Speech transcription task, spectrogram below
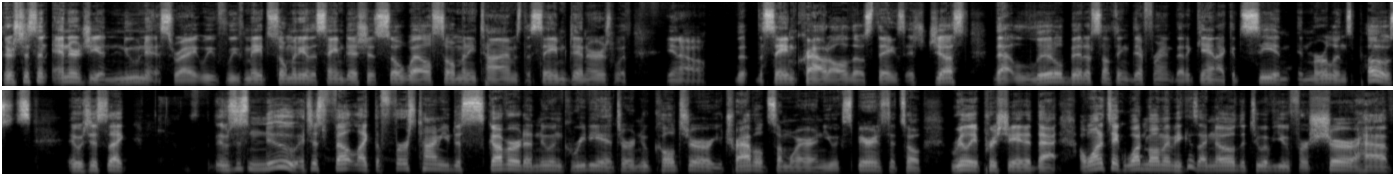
there's just an energy, a newness, right? We've we've made so many of the same dishes so well, so many times, the same dinners with, you know, the, the same crowd, all those things. It's just that little bit of something different that again I could see in, in Merlin's posts. It was just like it was just new. It just felt like the first time you discovered a new ingredient or a new culture or you traveled somewhere and you experienced it. So really appreciated that. I want to take one moment because I know the two of you for sure have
